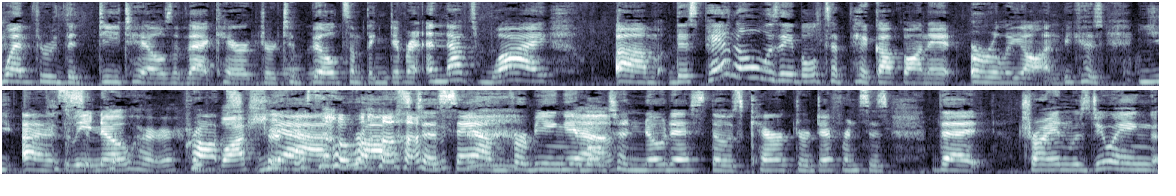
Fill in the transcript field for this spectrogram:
went through the details of that character to build something different, and that's why. Um, this panel was able to pick up on it early on because you, uh, we know her. Props, her yeah, so props long. to Sam for being Yeah. able to notice those character differences that Troian was doing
